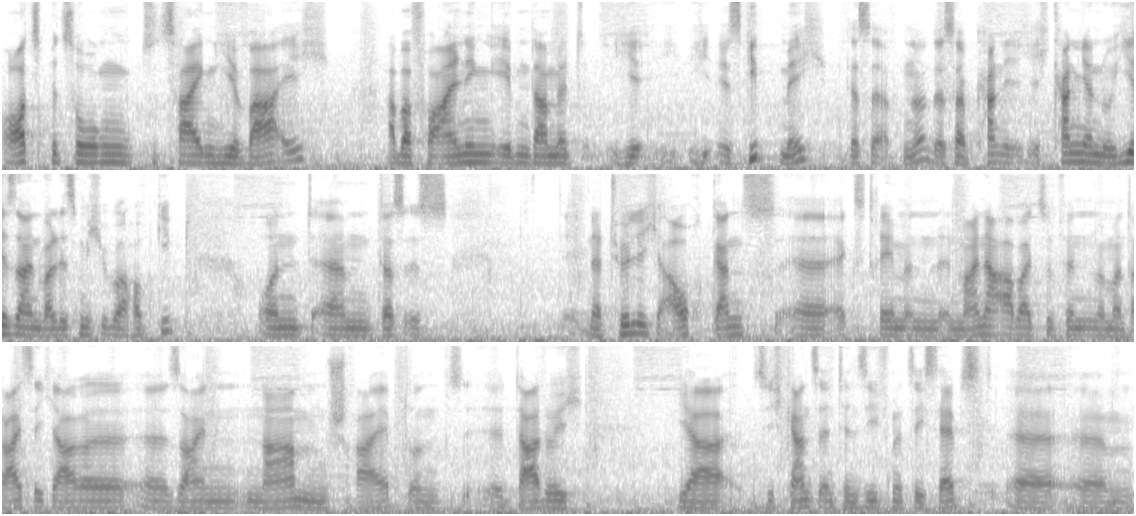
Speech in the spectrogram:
ortsbezogen zu zeigen, hier war ich. Aber vor allen Dingen eben damit, hier, hier, es gibt mich, deshalb, ne, deshalb kann ich, ich kann ja nur hier sein, weil es mich überhaupt gibt. Und ähm, das ist natürlich auch ganz äh, extrem in, in, meiner Arbeit zu finden, wenn man 30 Jahre äh, seinen Namen schreibt und äh, dadurch ja sich ganz intensiv mit sich selbst äh, ähm,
